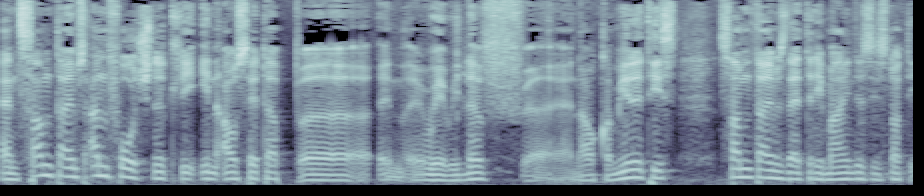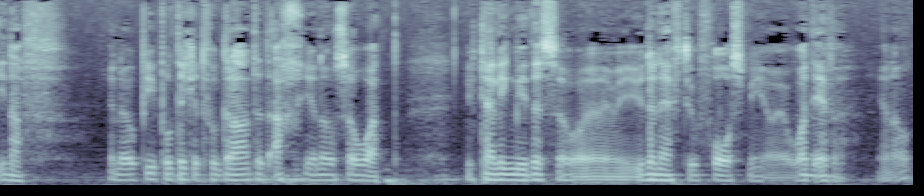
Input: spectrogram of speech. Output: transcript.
And sometimes, unfortunately, in our setup, uh, in, where we live, uh, in our communities, sometimes that reminders is not enough. You know, people take it for granted. Ah, you know, so what? You're telling me this, or uh, you don't have to force me, or whatever. You know,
